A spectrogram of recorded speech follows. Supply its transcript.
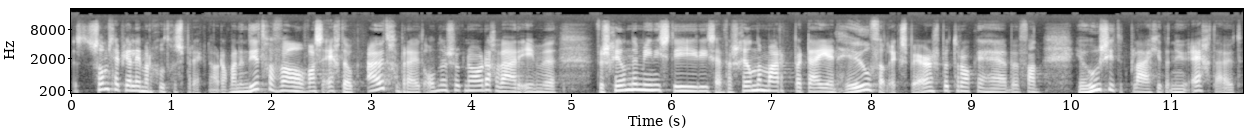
soms heb je alleen maar een goed gesprek nodig. Maar in dit geval was echt ook uitgebreid onderzoek nodig, waarin we verschillende ministeries en verschillende marktpartijen en heel veel experts betrokken hebben van ja, hoe ziet het plaatje er nu echt uit?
